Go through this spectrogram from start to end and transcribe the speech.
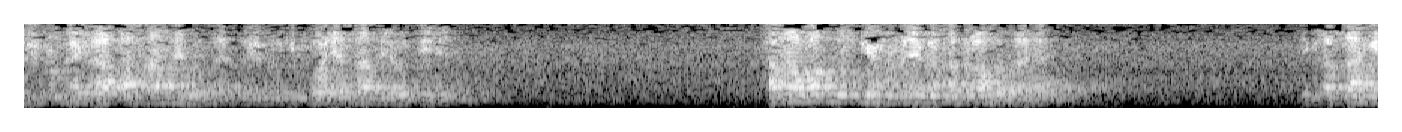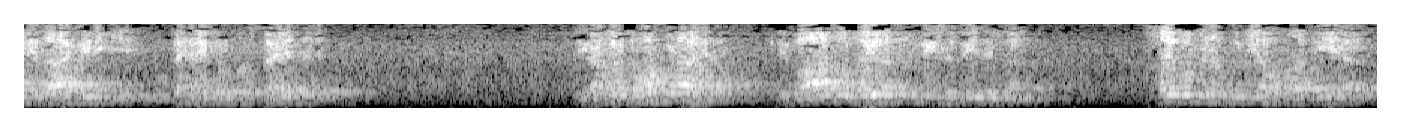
دشمن کا علاقہ سامنے ہوتا ہے، دشمن کی فوجیں سامنے ہوتی ہیں۔ ہر وقت ان کے حملے کا خطرہ ہوتا ہے۔ لیکن اللہ کی ندا کے لیے وہ پہلے پر مستعد ہے یہ عمل بہت بڑا ہے۔ رواج اور نئی رسم کی سبھی اللہ خیب میں دنیا بناتی ہے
